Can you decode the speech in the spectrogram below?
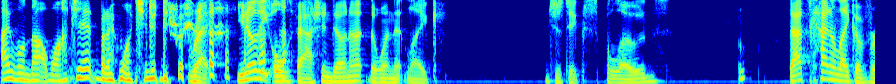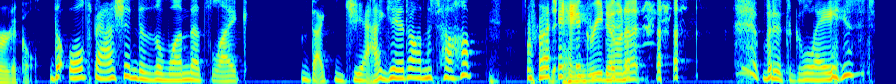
I will not watch it, but I want you to do it. right. You know the old fashioned donut, the one that like just explodes? That's kind of like a vertical. The old fashioned is the one that's like like jagged on the top, right? The angry donut. but it's glazed.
